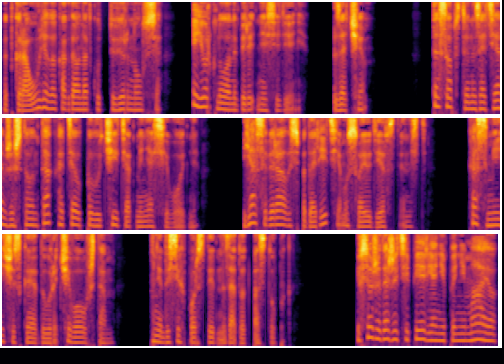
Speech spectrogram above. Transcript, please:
Подкараулила, когда он откуда-то вернулся, и юркнула на переднее сиденье. Зачем? Да, собственно, за тем же, что он так хотел получить от меня сегодня. Я собиралась подарить ему свою девственность. Космическая дура, чего уж там. Мне до сих пор стыдно за тот поступок. И все же даже теперь я не понимаю,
